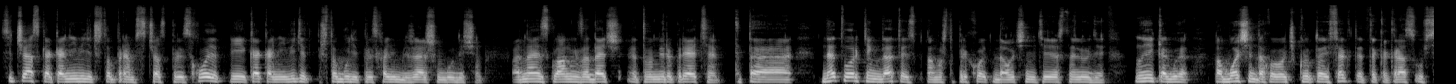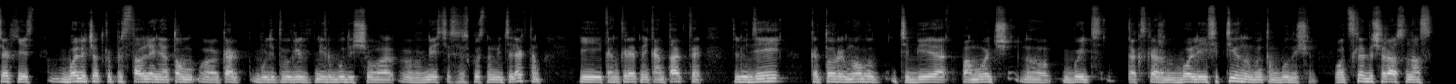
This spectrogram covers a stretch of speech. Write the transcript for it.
сейчас, как они видят, что прямо сейчас происходит, и как они видят, что будет происходить в ближайшем будущем. Одна из главных задач этого мероприятия — это нетворкинг, да, то есть потому что приходят туда очень интересные люди. Ну и как бы побочный такой очень крутой эффект — это как раз у всех есть более четкое представление о том, э, как будет выглядеть мир будущего вместе с искусственным интеллектом и конкретные контакты людей, которые могут тебе помочь ну, быть, так скажем, более эффективным в этом будущем. Вот в следующий раз у нас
